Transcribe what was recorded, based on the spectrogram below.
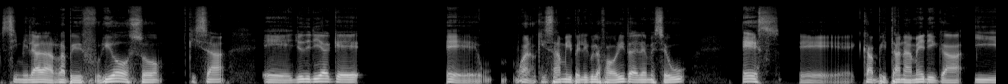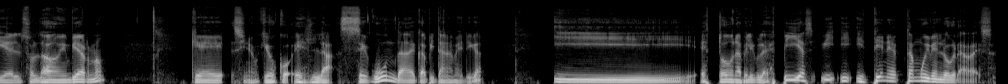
similar a Rápido y Furioso, quizá, eh, yo diría que, eh, bueno, quizá mi película favorita del MCU es eh, Capitán América y el Soldado de Invierno, que, si no me equivoco, es la segunda de Capitán América. Y es toda una película de espías y, y tiene, está muy bien lograda esa.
